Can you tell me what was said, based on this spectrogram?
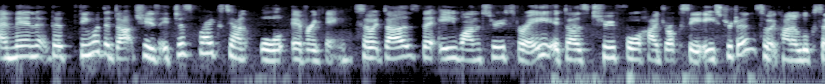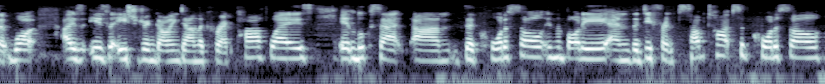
And then the thing with the Dutch is it just breaks down all everything. So it does the E123, it does 2,4 hydroxy estrogen. So it kind of looks at what is, is the estrogen going down the correct pathways. It looks at um, the cortisol in the body and the different subtypes of cortisol.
